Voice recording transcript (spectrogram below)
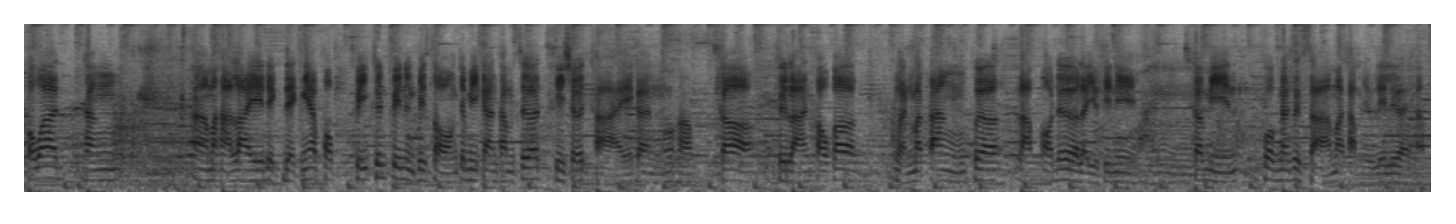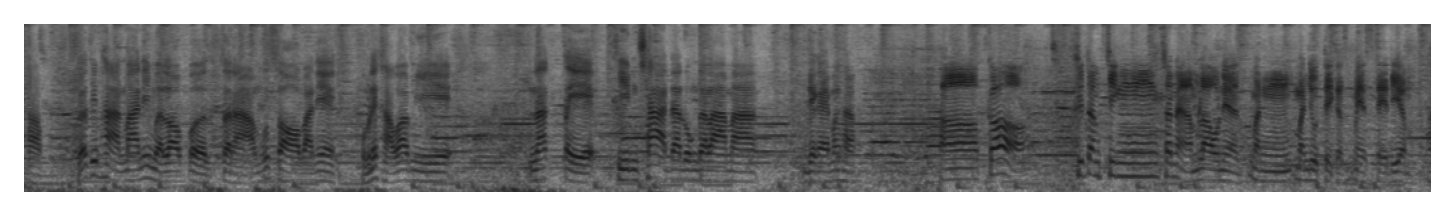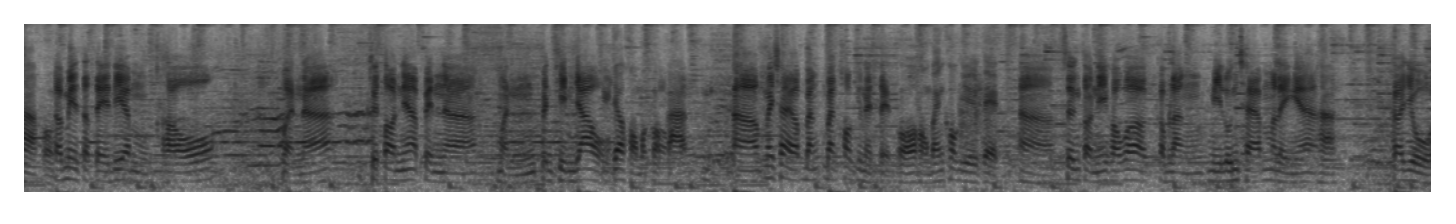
เพราะว่าทางอ่า มหาลัยเด็กๆเนี่ยพอปีขึ้นปี1ปี2 จะมีการทำเสื้อทีเชิ้ตขายกันอ๋อครับ ก็คือร้านเขาก็เหมือนมาตั้งเพื่อรับออเดอร์อะไรอยู่ที่นี่ ก็มีพวกนักศึกษามาทำอยู่เรื่อยๆครับครับ แล้วที่ผ่านมานี่เหมือนเราเปิดสนามฟุตซอลมาเนี่ยผมได้ข่าวว่ามีนักเตะทีมชาติดารงดารามายังไงบ้างครับอ่าก็คือตามจริงสนามเราเนี่ยมันมันอยู่ติดกับเมสเตเดียมครับผมแล้วเมสเตเดียมเขาเหมือนนะ คือตอนเนี้ยเป็นอ่าเหมือนเป็นทีมเหย้าทีมเจ้าของประกอบการอ่าไม่ใช่ครับแบงแบงคอกยูไนเต็ดอ๋อของแบงคอกยูไนเต็ดอ่าซึ่งตอนนี้เขาก็กำลังมีลุ้นแชมป์อะไรเงี้ยฮะก็อยู่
